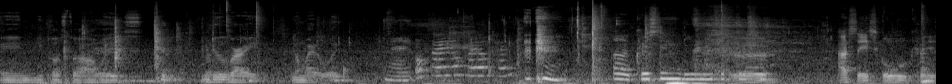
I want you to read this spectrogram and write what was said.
and you're supposed to always do right, no matter what. Right. Okay, okay, okay. Uh, Christian, do you want to answer? the Uh, I say school because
